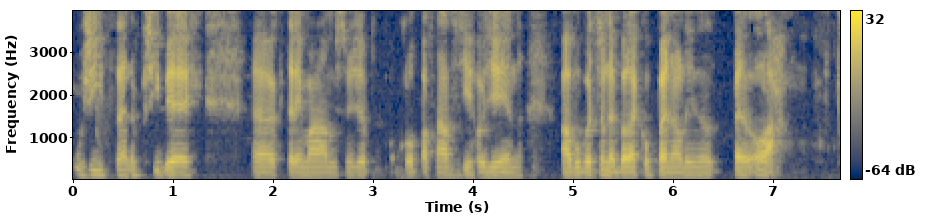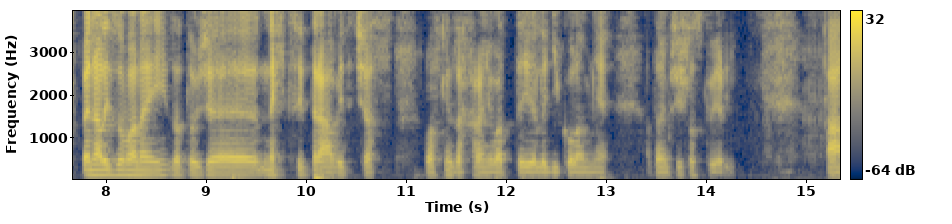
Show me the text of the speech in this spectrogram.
užít ten příběh, eh, který má, myslím, že okolo 15 hodin a vůbec jsem nebyl jako penali, pen, penalizovaný za to, že nechci trávit čas vlastně zachraňovat ty lidi kolem mě. A to mi přišlo skvělý. A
